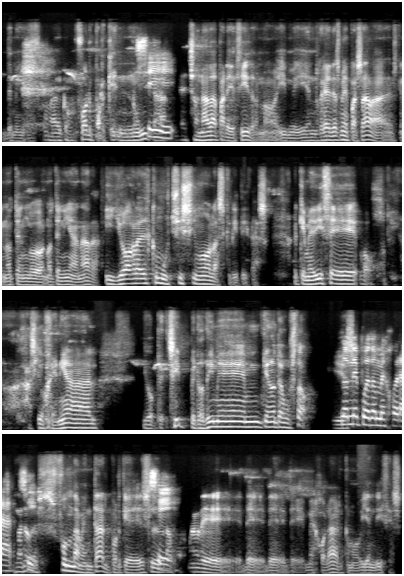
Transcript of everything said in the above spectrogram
de mi zona de confort porque nunca he hecho nada parecido, ¿no? Y, en redes me pasaba, es que no, tengo, no tenía nada. Y yo agradezco muchísimo las críticas. El que me dice, oh, ha sido genial, digo, sí, pero dime qué no te ha gustado. ¿Dónde puedo mejorar? Claro, es fundamental porque es la forma de, de, mejorar, como bien dices.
